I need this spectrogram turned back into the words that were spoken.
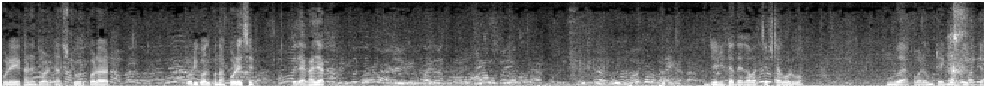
করে এখানে জলটা স্টোর করার পরিকল্পনা করেছে। তো দেখা যাক। জেডিটা দেখাবার চেষ্টা করব। পুরো একেবারে উঠে গিয়েছে জেডিটা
